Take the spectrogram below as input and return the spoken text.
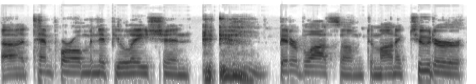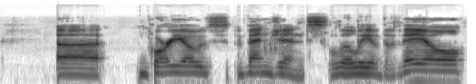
uh, Temporal Manipulation, Bitter Blossom, Demonic Tutor, uh, Goryo's Vengeance, Lily of the Veil,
